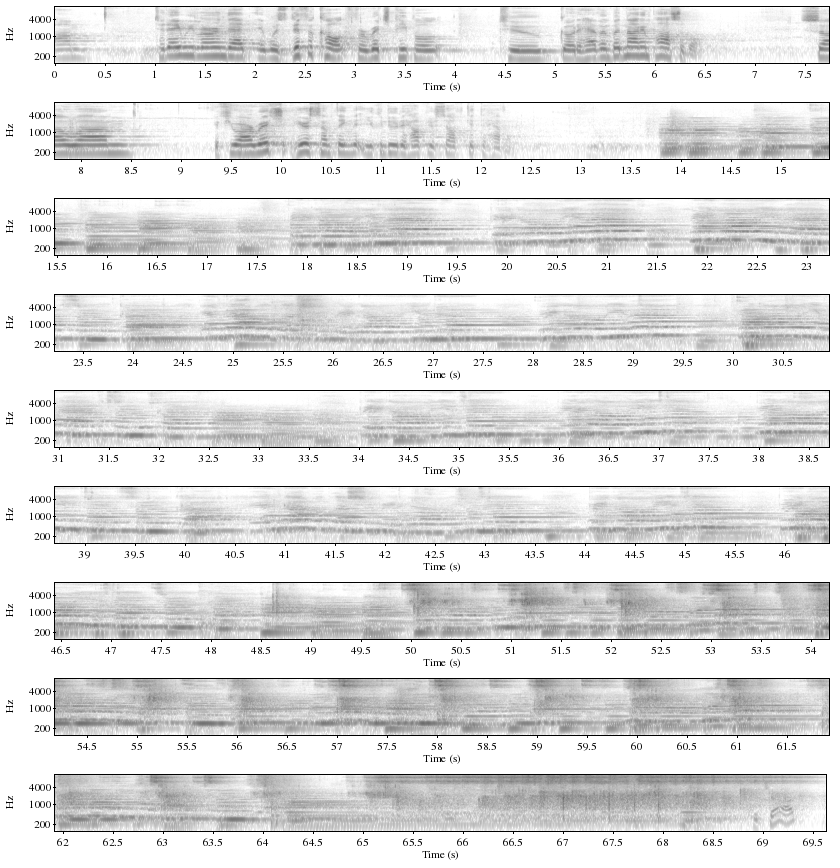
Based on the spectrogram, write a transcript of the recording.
Um, today we learned that it was difficult for rich people to go to heaven, but not impossible. So um, if you are rich, here's something that you can do to help yourself get to heaven. shot.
